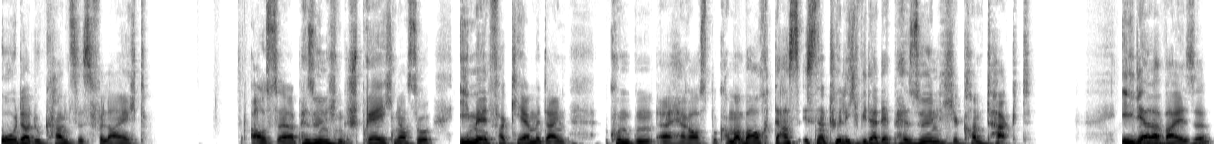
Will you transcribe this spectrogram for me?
oder du kannst es vielleicht aus äh, persönlichen Gesprächen, aus so E-Mail-Verkehr mit deinen Kunden äh, herausbekommen. Aber auch das ist natürlich wieder der persönliche Kontakt. Idealerweise,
